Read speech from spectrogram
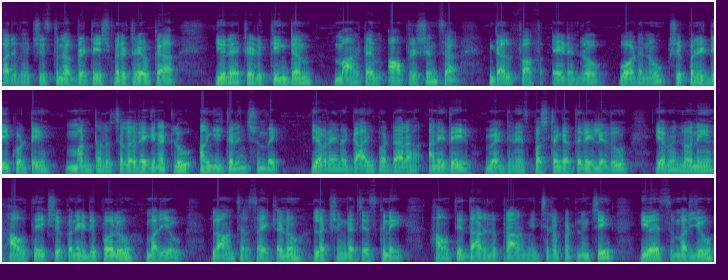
పర్యవేక్షిస్తున్న బ్రిటిష్ మిలిటరీ యొక్క United Kingdom Maritime Operations Gulf of ఏడెన్లో ఓడను క్షిపణి ఢీకొట్టి మంటలు చెలరేగినట్లు అంగీకరించింది. ఎవరైనా గాయపడ్డారా అనేది వెంటనే స్పష్టంగా తెలియలేదు. యెమెన్లోని హౌతీ క్షిపణి డిపోలు మరియు లాంచర్ సైట్లను లక్ష్యంగా చేసుకుని హౌతీ దాడులు ప్రారంభించినప్పటి నుంచి యుఎస్ మరియు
